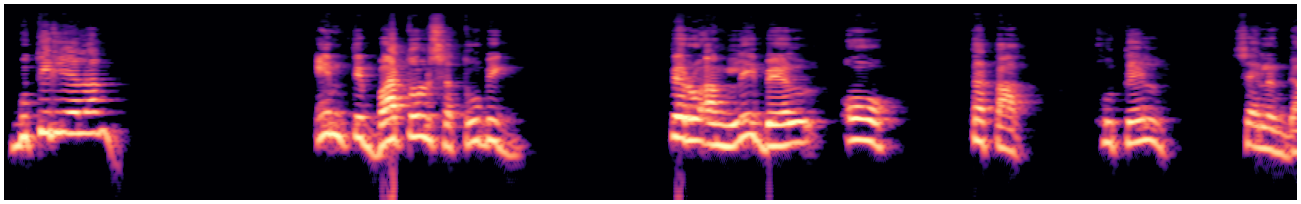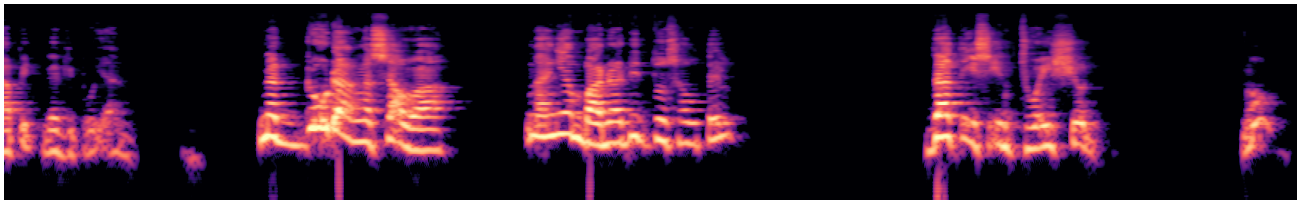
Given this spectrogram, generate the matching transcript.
Butilya lang. Empty bottle sa tubig. Pero ang label o tatak, hotel sa ilang dapit nga gipuyan. Nagduda ang asawa nga niyang bana dito sa hotel. That is intuition. No?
